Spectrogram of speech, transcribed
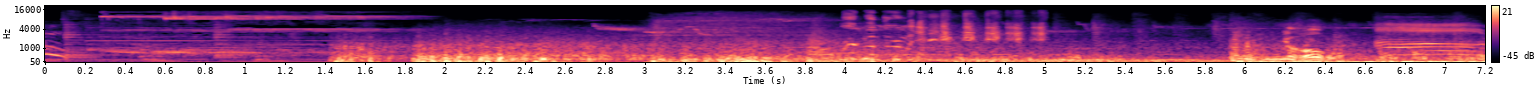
Uh-oh.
